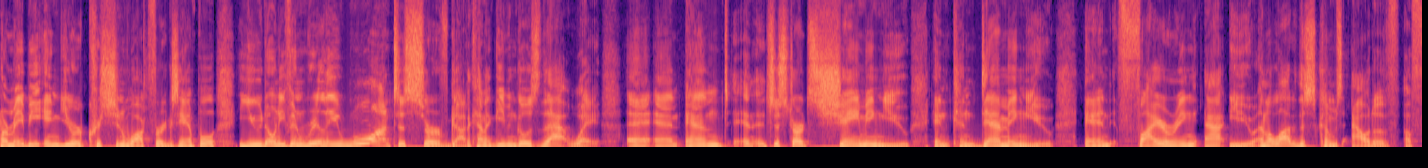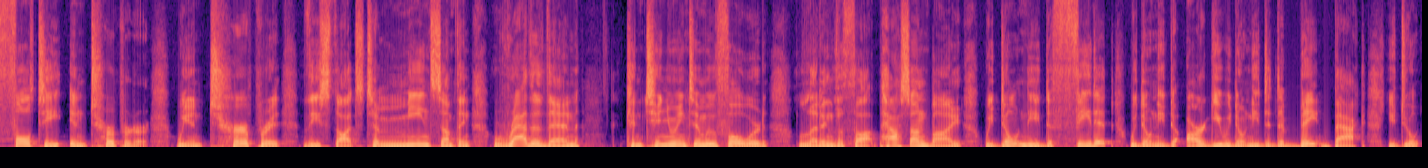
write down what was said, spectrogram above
or maybe in your Christian walk, for example, you don't even really want to serve God. It kind of even goes that way. And, and, and it just starts shaming you and condemning you and firing at you. And a lot of this comes out of a faulty interpreter. We interpret these thoughts to mean something rather than continuing to move forward, letting the thought pass on by. We don't need to feed it. We don't need to argue. We don't need to debate back. You don't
